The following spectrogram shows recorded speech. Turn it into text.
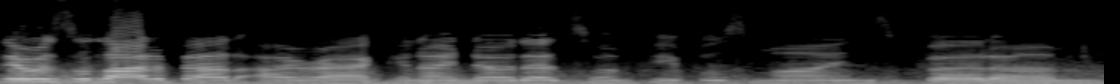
There was a lot about Iraq, and I know that's on people's minds, but, um,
